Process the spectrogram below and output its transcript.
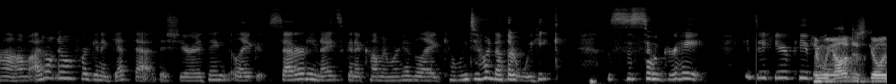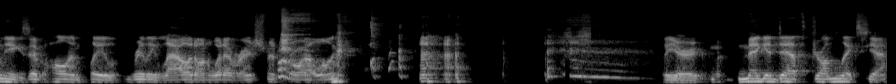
Um, I don't know if we're gonna get that this year. I think like Saturday night's gonna come and we're gonna be like, can we do another week? This is so great. Get to hear people. Can we all just go in the exhibit hall and play really loud on whatever instrument for a while longer? Your Megadeth drum licks, yeah.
